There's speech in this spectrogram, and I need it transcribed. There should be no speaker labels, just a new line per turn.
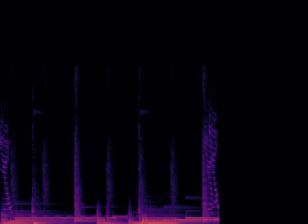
Bye.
